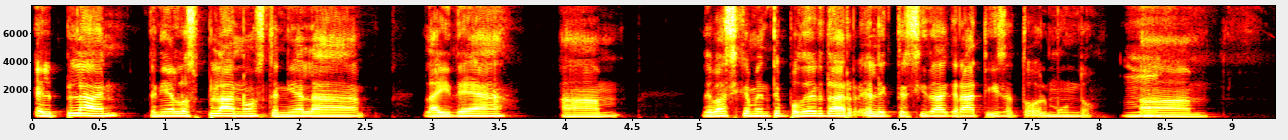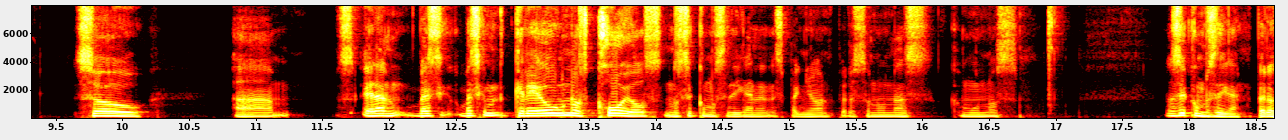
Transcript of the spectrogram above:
el plan, tenía los planos, tenía la, idea de básicamente poder dar electricidad gratis a todo el mundo. Mm. so, eran, básicamente creó unos coils, no sé cómo se digan en español, pero son unas, como unos, no sé cómo se digan, pero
